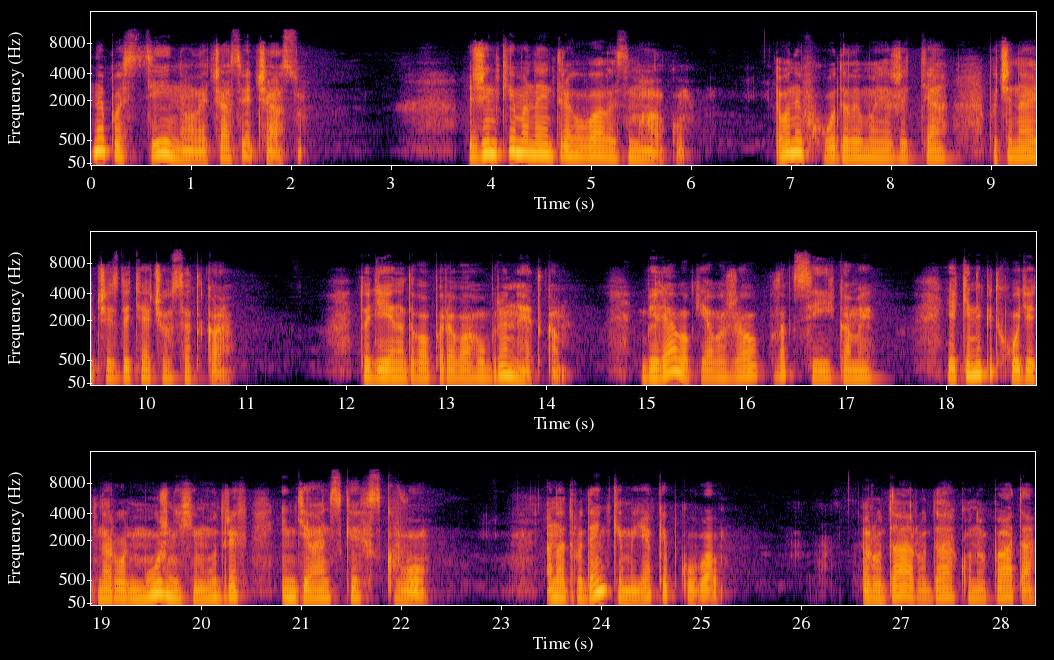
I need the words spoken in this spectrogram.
Не постійно, але час від часу. Жінки мене інтригували з малку. Вони входили в моє життя, починаючи з дитячого садка. Тоді я надавав перевагу брюнеткам. Білявок я вважав плаксійками, які не підходять на роль мужніх і мудрих індіанських скво. А над руденькими я кепкував. Руда, руда, конопата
